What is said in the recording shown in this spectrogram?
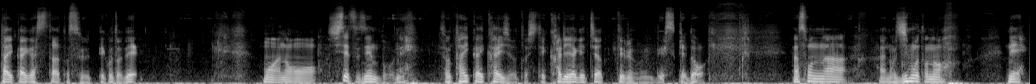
大会がスタートするってことで、もうあの施設全部をね、その大会会場として借り上げちゃってるんですけど、まあ、そんなあの地元のね、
